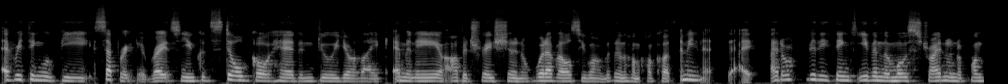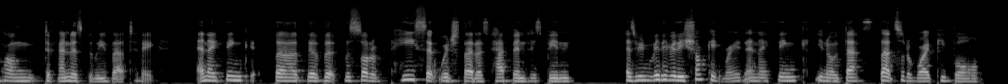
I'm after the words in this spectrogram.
everything would be separated, right? So you could still go ahead and do your like M&A or arbitration or whatever else you want within the Hong Kong courts. I mean, I, I don't really think even the most strident of Hong Kong defenders believe that today. And I think the, the, the the sort of pace at which that has happened has been has been really really shocking, right? And I think you know that's that's sort of why people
